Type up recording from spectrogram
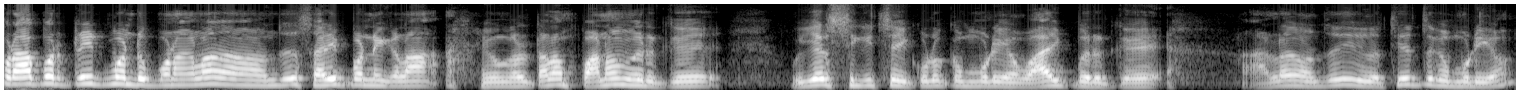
ப்ராப்பர் ட்ரீட்மெண்ட்டு போனாங்கன்னா வந்து சரி பண்ணிக்கலாம். இவங்கள்ட்டலாம் பணம் இருக்குது உயர் சிகிச்சை கொடுக்க முடியும் வாய்ப்பு இருக்குது அதெல்லாம் வந்து இவங்க தீர்த்துக்க முடியும்.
